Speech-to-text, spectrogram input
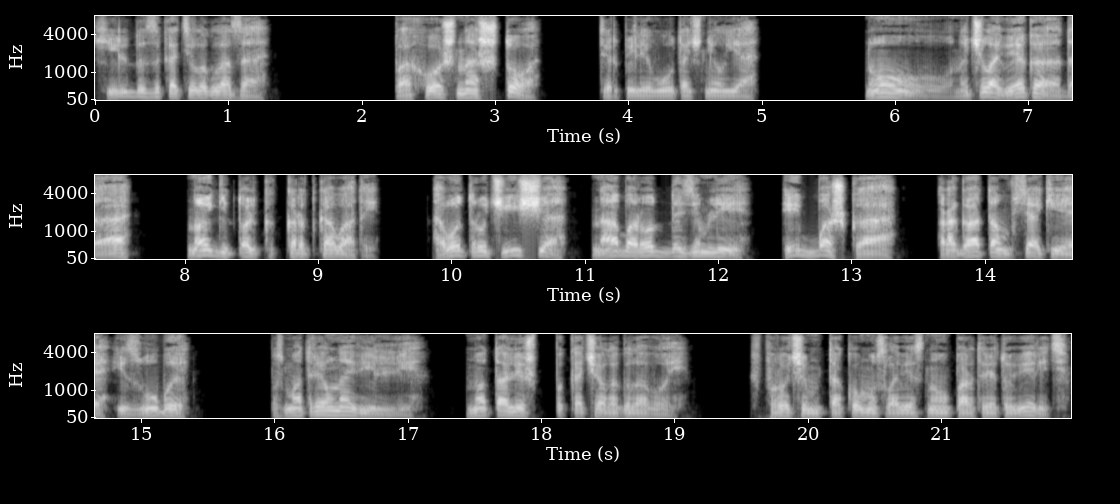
Хильда закатила глаза. «Похож на что?» — терпеливо уточнил я. «Ну, на человека, да. Ноги только коротковаты. А вот ручища, наоборот, до земли. И башка. Рога там всякие, и зубы». Посмотрел на Вилли, но та лишь покачала головой. Впрочем, такому словесному портрету верить.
